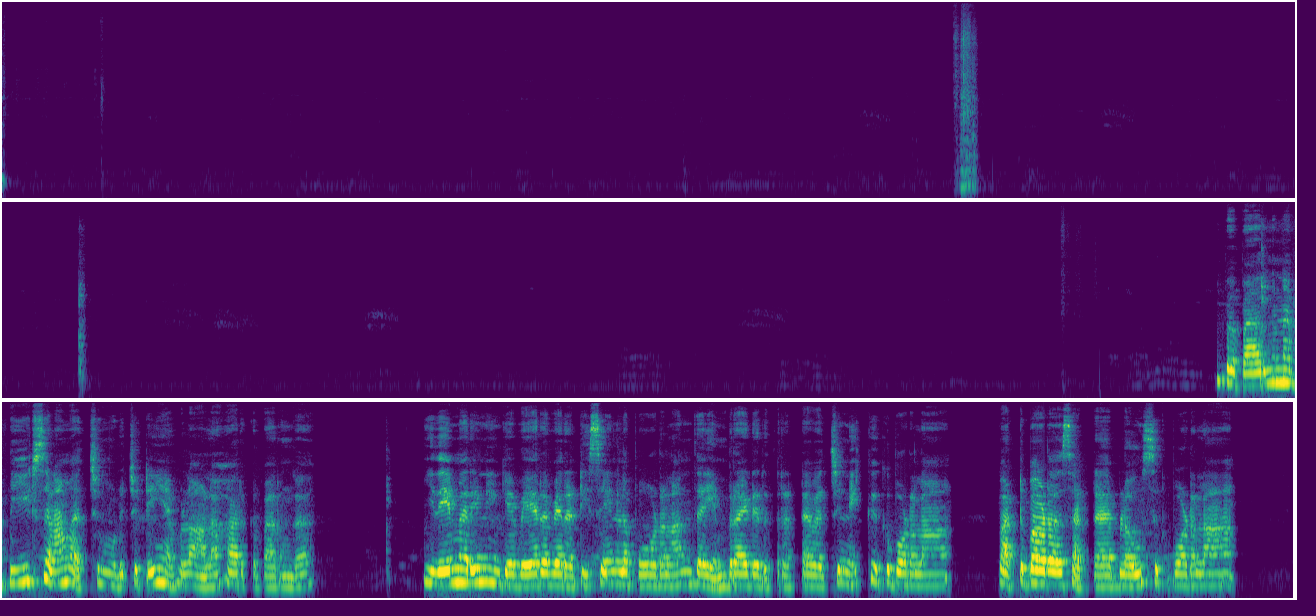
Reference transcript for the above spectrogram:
இப்போ பாருங்க நான் பீட்ஸ் எல்லாம் வச்சு முடிச்சுட்டேன் எவ்வளோ அழகாக இருக்குது பாருங்கள் இதே மாதிரி நீங்கள் வேறு வேறு டிசைனில் போடலாம். இந்த எம்ப்ராய்டரி த்ரெட்டை வச்சு நெக்குக்கு போடலாம். பட்டுப்பாட சட்டை ப்ளவுஸுக்கு போடலாம்.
